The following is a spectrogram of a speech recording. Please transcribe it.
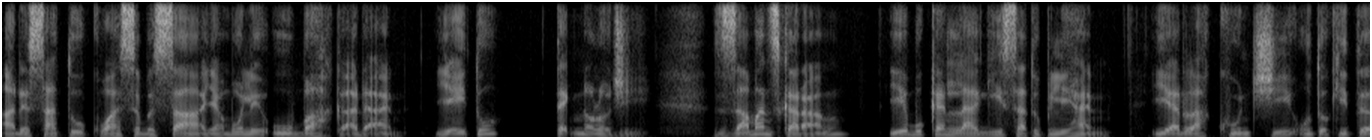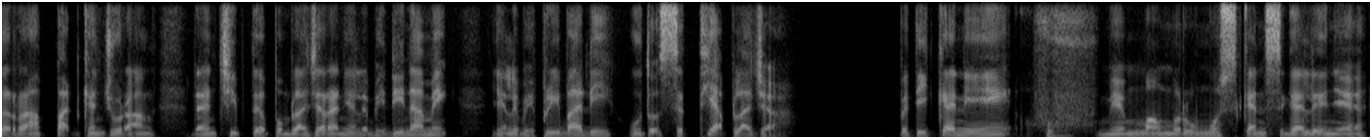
ada satu kuasa besar yang boleh ubah keadaan, iaitu teknologi. Zaman sekarang, ia bukan lagi satu pilihan. Ia adalah kunci untuk kita rapatkan jurang dan cipta pembelajaran yang lebih dinamik, yang lebih pribadi untuk setiap pelajar. Petikan ni huh, memang merumuskan segalanya.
